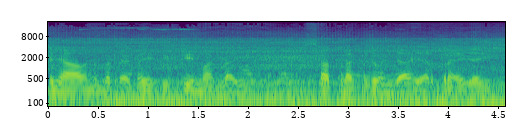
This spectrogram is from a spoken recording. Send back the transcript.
ਪੰਜਾਬ ਨੰਬਰ ਟਰੈਕਟਰ ਜੀ 21 ਮਾਡਲ ਹੈ ਜੀ 7 ਲੱਖ 55 ਹਜ਼ਾਰ ਪ੍ਰਾਈਸ ਹੈ ਜੀ।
